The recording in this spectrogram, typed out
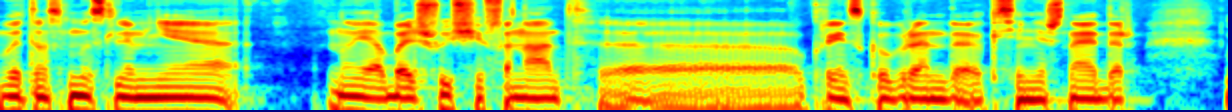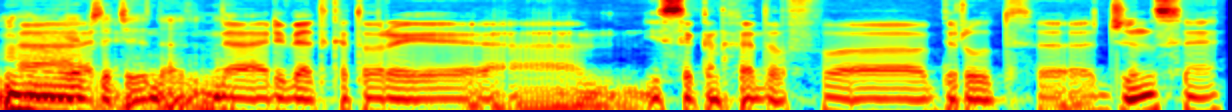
в этом смысле мне ну, я большущий фанат э, украинского бренда Ксения Шнайдер. Угу, э, я, кстати, да, да. Да, ребят, которые э, из секонд-хедов э, берут э, джинсы,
